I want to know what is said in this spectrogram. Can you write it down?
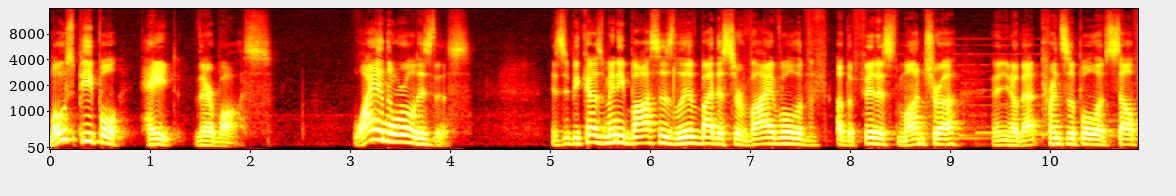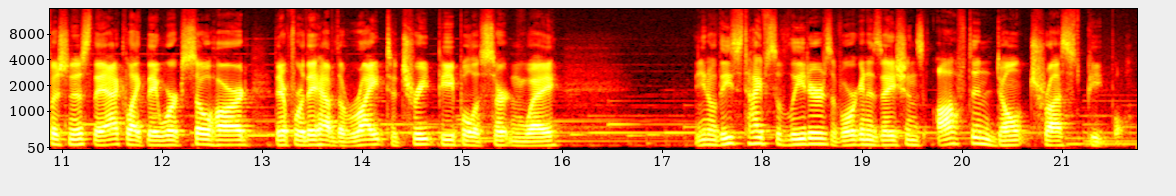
most people hate their boss. Why in the world is this? Is it because many bosses live by the survival of, of the fittest mantra? And, you know, that principle of selfishness. They act like they work so hard, therefore, they have the right to treat people a certain way. You know, these types of leaders of organizations often don't trust people.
